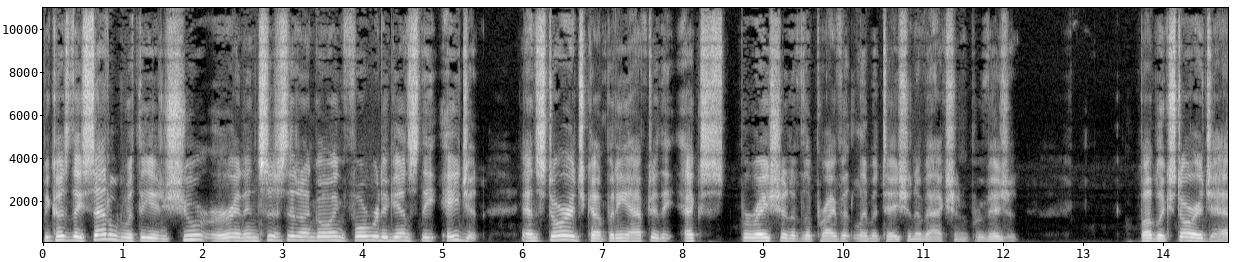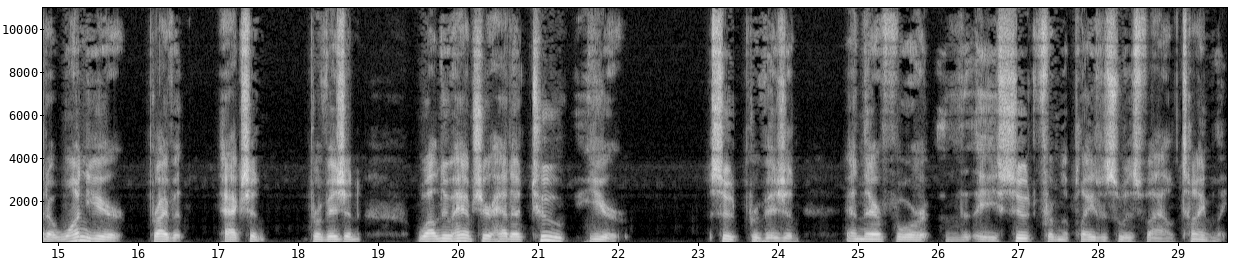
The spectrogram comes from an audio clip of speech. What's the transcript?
because they settled with the insurer and insisted on going forward against the agent and storage company after the expiration of the private limitation of action provision. Public storage had a one year private action provision, while New Hampshire had a two year suit provision, and therefore the suit from the plaintiffs was filed timely.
